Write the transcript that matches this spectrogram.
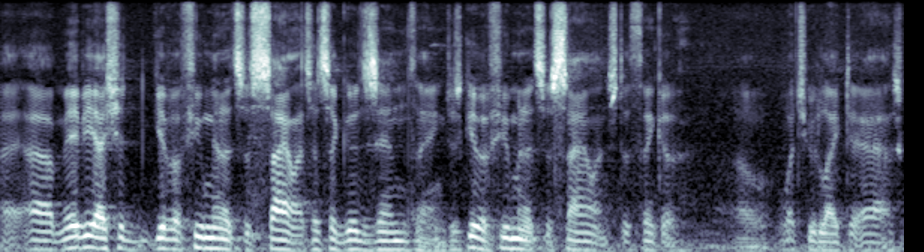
uh, maybe I should give a few minutes of silence. That's a good Zen thing. Just give a few minutes of silence to think of, of what you'd like to ask.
